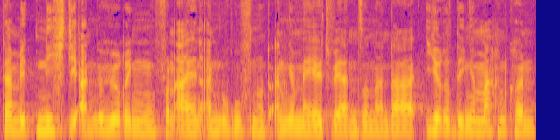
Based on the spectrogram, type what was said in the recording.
damit nicht die Angehörigen von allen angerufen und angemeldet werden, sondern da ihre Dinge machen können.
